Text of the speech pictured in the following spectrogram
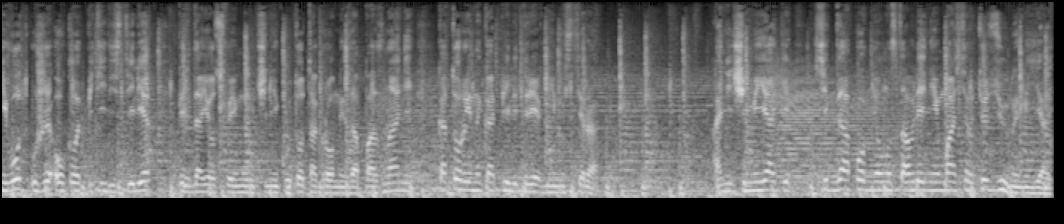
и вот уже около 50 лет передает своему ученику тот огромный запас знаний, которые накопили древние мастера. Аничи Мияги всегда помнил наставление мастера Тёдзюна Мияги.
